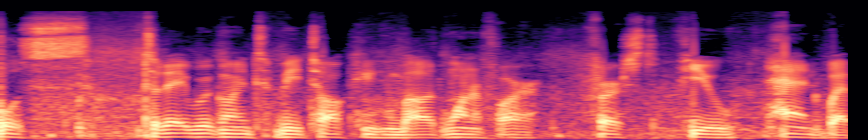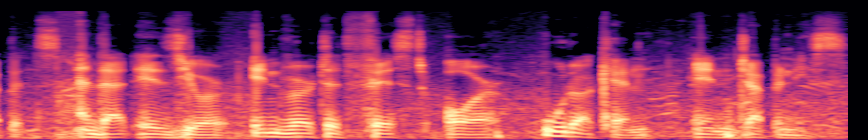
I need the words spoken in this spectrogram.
Today we're going to be talking about one of our first few hand weapons and that is your inverted fist or uraken in Japanese.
